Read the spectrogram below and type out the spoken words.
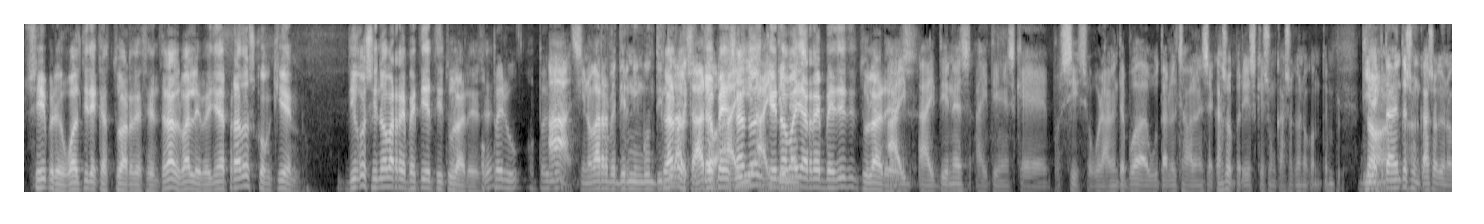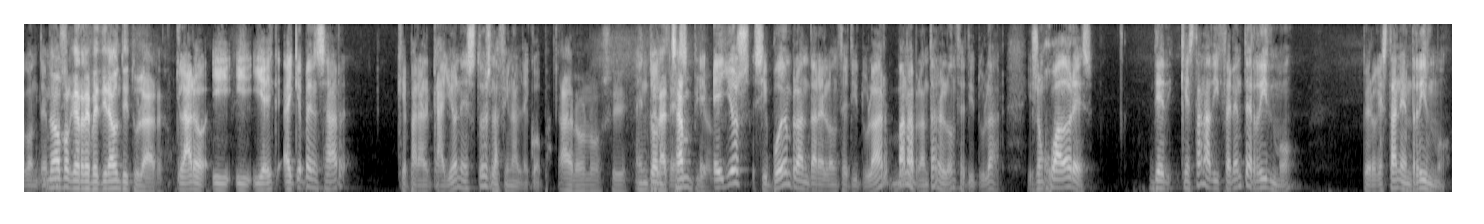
Sí, pero igual tiene que actuar de central, ¿vale? Beñat Prados con quién? Digo si no va a repetir titulares, O ¿eh? Perú, o Perú. Ah, si no va a repetir ningún titular, Claro, claro. yo pensando ahí- en ahí que no vaya a repetir titulares. Ahí, ahí tienes, ahí tienes que, pues sí, seguramente pueda debutar el chaval en ese caso, pero es que es un caso que no contemplo. Directamente es un caso que no contemplo. No, porque repetirá un titular. Claro, y, y- y hay, hay que pensar que para el Cayón esto es la final de Copa. Ah, no, sí. Entonces, la Champions. ellos, si pueden plantar el 11 titular, van a plantar el 11 titular. Y son jugadores de- que están a diferente ritmo, pero que están en ritmo.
